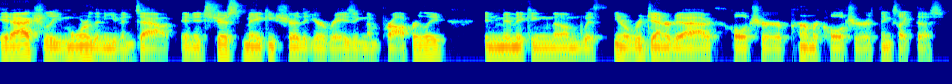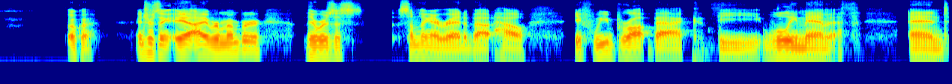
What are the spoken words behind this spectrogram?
it actually more than evens out. And it's just making sure that you're raising them properly and mimicking them with you know regenerative agriculture permaculture things like this. Okay. Interesting. Yeah i remember there was this something I read about how if we brought back the woolly mammoth and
